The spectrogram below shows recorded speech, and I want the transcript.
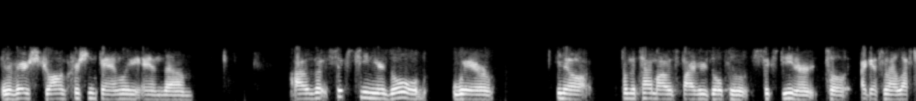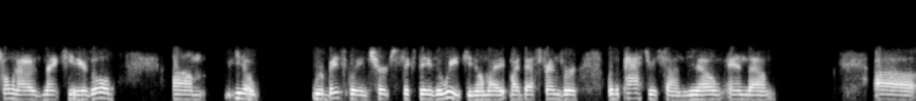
in a very strong Christian family, and um, I was about 16 years old, where you know from the time I was five years old till 16, or till I guess when I left home when I was 19 years old, um, you know, we were basically in church six days a week. You know, my my best friends were were the pastor's sons. You know, and um, uh,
